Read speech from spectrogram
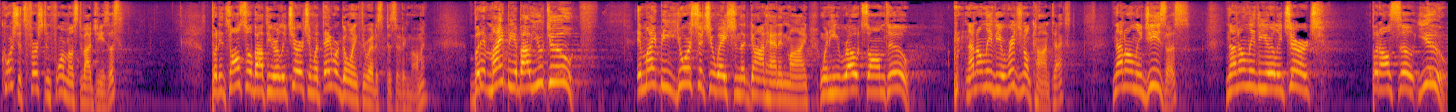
course, it's first and foremost about Jesus, but it's also about the early church and what they were going through at a specific moment. But it might be about you too. It might be your situation that God had in mind when He wrote Psalm 2. not only the original context, not only Jesus, not only the early church, but also you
